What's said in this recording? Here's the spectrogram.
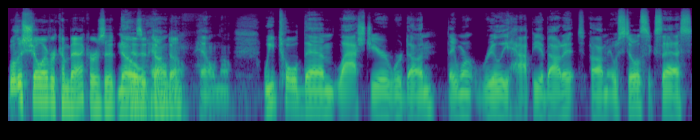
Will this show ever come back, or is it No, is it done no, done? Hell no. We told them last year we're done. They weren't really happy about it. Um, it was still a success.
